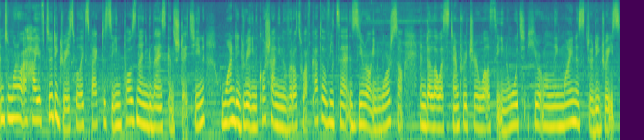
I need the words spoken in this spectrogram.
And tomorrow a high of 2 degrees we'll expect to see in Poznań, Gdańsk and Szczecin, 1 degree in Koszalin, Wrocław, Katowice, 0 in Warsaw, and the lowest temperature we'll see in Łódź, here only minus 2 degrees.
